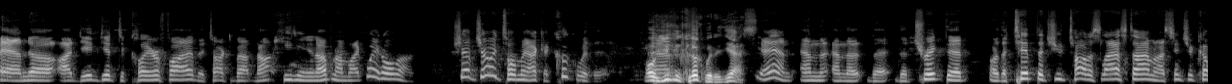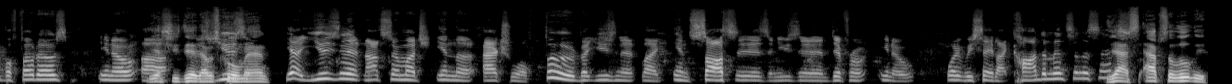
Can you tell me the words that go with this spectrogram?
and uh, I did get to clarify. They talked about not heating it up, and I'm like, wait, hold on. Chef Joey told me I could cook with it. Oh, you can cook with it, yes. and and the, and the, the the trick that or the tip that you taught us last time, and I sent you a couple photos. You know, uh, yes, you did. That was cool, man. Yeah, using it not so much in the actual food, but using it like in sauces and using it in different, you know, what did we say, like condiments in a sense? Yes, absolutely.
